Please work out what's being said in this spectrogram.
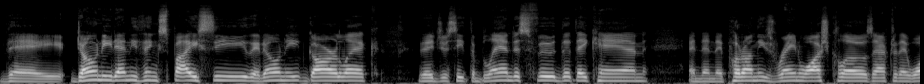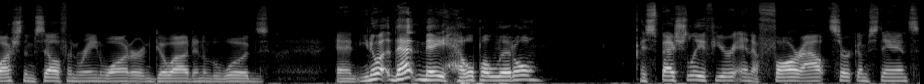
They don't eat anything spicy. They don't eat garlic. They just eat the blandest food that they can. And then they put on these rain wash clothes after they wash themselves in rainwater and go out into the woods. And you know what? That may help a little especially if you're in a far out circumstance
